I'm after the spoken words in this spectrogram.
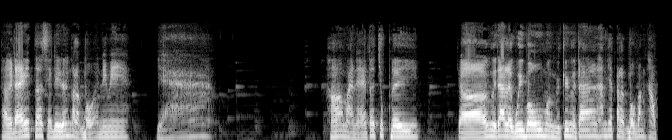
Ở ờ, đấy tớ sẽ đi đến câu lạc bộ anime. Dạ thôi mà nể tới chút đi. Chờ người ta là quy bu mà người kia người ta tham gia câu lạc bộ văn học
